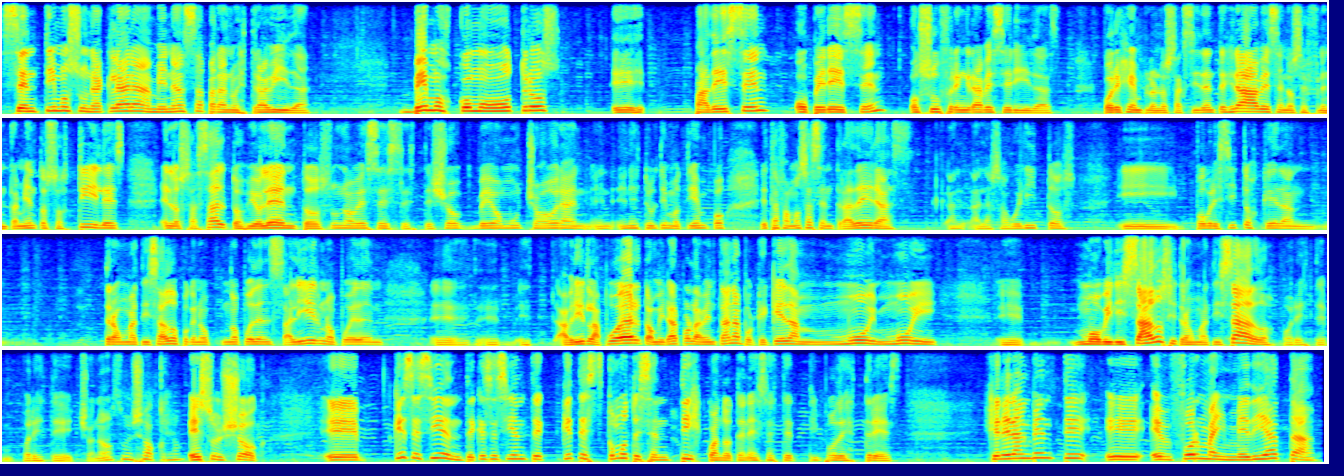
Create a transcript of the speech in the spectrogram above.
sentimos una clara amenaza para nuestra vida, vemos cómo otros eh, padecen o perecen o sufren graves heridas. Por ejemplo, en los accidentes graves, en los enfrentamientos hostiles, en los asaltos violentos. Uno a veces, este, yo veo mucho ahora en, este último tiempo, estas famosas entraderas a, los abuelitos y pobrecitos quedan traumatizados porque no, no pueden salir, no pueden eh, eh, eh, abrir la puerta o mirar por la ventana porque quedan muy, muy movilizados y traumatizados por este, por este hecho, ¿no? Es un shock, ¿no? Es un shock. ¿Qué se siente? ¿Qué se siente? ¿Qué te, ¿Cómo te sentís cuando tenés este tipo de estrés? Generalmente eh, en forma inmediata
